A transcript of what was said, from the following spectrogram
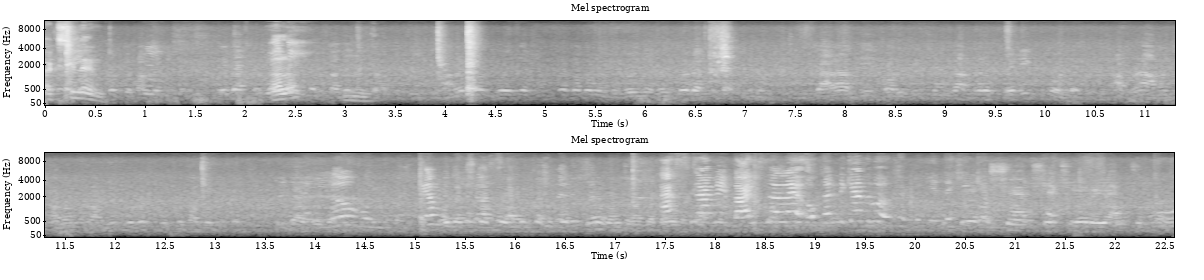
এক্সিলেন্ট ভালো যারা যে পলিটিশিয়ানরা আপনারা প্রেডিক্ট করলেন আপনারা আমার সাধারণ মানুষের প্রোডাক্ট করতে পারবেন আজকে আমি বাইক চালাই ওখান থেকে আসব ওখান থেকে দেখি এই আলোচনা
